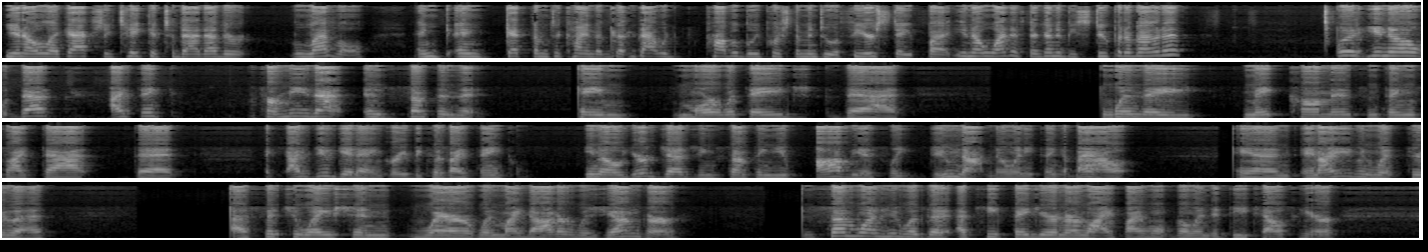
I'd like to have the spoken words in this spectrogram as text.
You know, like actually take it to that other level and and get them to kind of that, that would probably push them into a fear state. But you know what? If they're going to be stupid about it, well, you know that I think for me that is something that came more with age. That when they make comments and things like that, that I do get angry because I think, you know, you're judging something you obviously do not know anything about. And and I even went through a a situation where when my daughter was younger, someone who was a, a key figure in her life, I won't go into details here,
